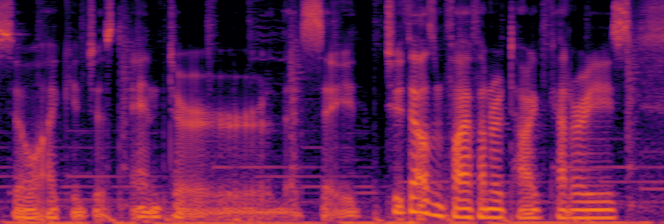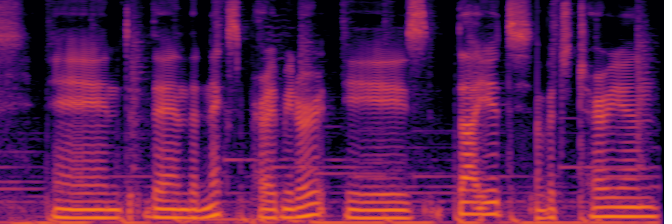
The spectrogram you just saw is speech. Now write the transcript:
So I can just enter, let's say 2500 target calories and then the next parameter is diet, vegetarian.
